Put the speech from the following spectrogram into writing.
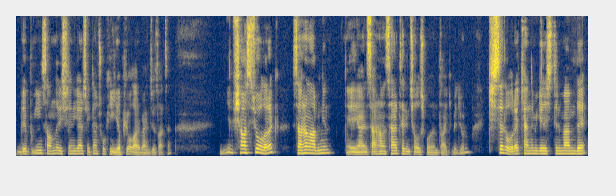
ve bu insanlar işlerini gerçekten çok iyi yapıyorlar bence zaten. Şahsi olarak Serhan abinin e, yani Serhan Serter'in çalışmalarını takip ediyorum. Kişisel olarak kendimi geliştirmemde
